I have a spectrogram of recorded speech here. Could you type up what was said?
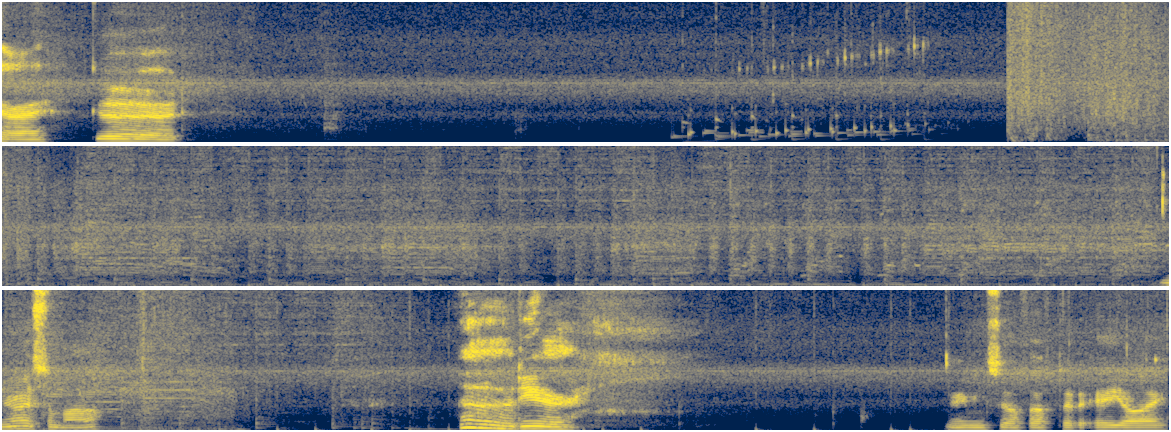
Okay, good. There is some uh. Oh dear. Name yourself after the AI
